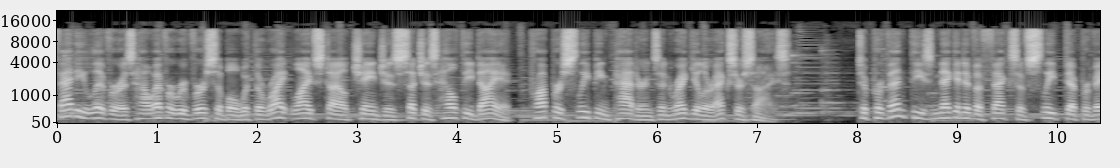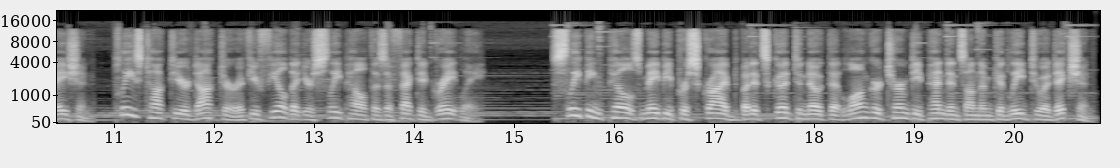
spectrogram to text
Fatty liver is however reversible with the right lifestyle changes such as healthy diet, proper sleeping patterns and regular exercise. To prevent these negative effects of sleep deprivation, please talk to your doctor if you feel that your sleep health is affected greatly. Sleeping pills may be prescribed but it's good to note that longer-term dependence on them could lead to addiction.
